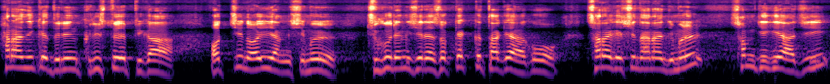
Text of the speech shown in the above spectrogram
하나님께 드린 그리스도의 피가 어찌 너희 양심을 죽은 행실에서 깨끗하게 하고 살아계신 하나님을 섬기게 하지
